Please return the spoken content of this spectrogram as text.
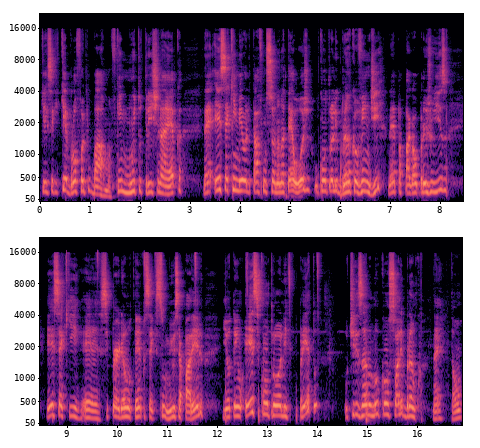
que esse aqui quebrou, foi pro barro, mano. Fiquei muito triste na época. Né? Esse aqui meu, ele tá funcionando até hoje. O controle branco eu vendi, né, para pagar o prejuízo. Esse aqui é, se perdeu no tempo, esse aqui sumiu esse aparelho. E eu tenho esse controle preto utilizando no console branco, né? Então,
